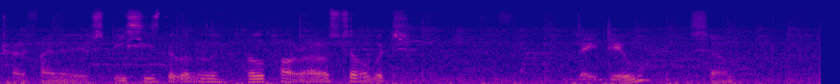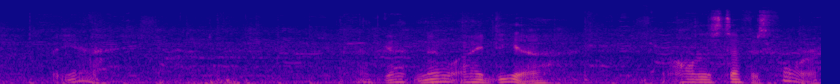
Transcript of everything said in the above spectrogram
trying to find a new species that live in Little Colorado still, which they do. So, but yeah, I've got no idea all this stuff is for,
